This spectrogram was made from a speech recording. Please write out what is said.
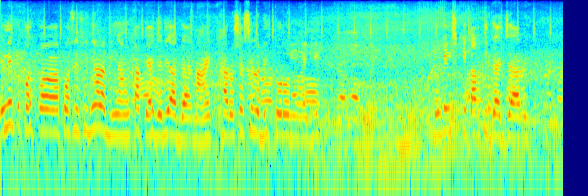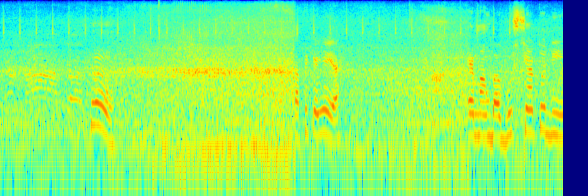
ini posisinya lagi ngangkat ya jadi agak naik. Harusnya sih lebih turun lagi. Mungkin sekitar tiga jari. Hmm. Tapi kayaknya ya emang bagusnya tuh di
